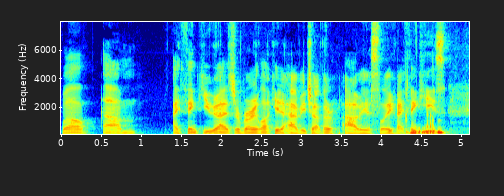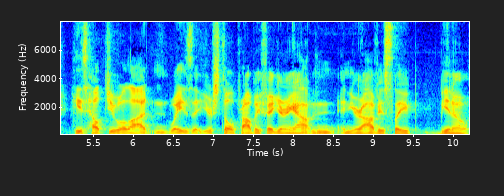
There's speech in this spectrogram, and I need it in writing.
Well, um, I think you guys are very lucky to have each other. Obviously, I think he's he's helped you a lot in ways that you're still probably figuring out, and, and you're obviously you know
